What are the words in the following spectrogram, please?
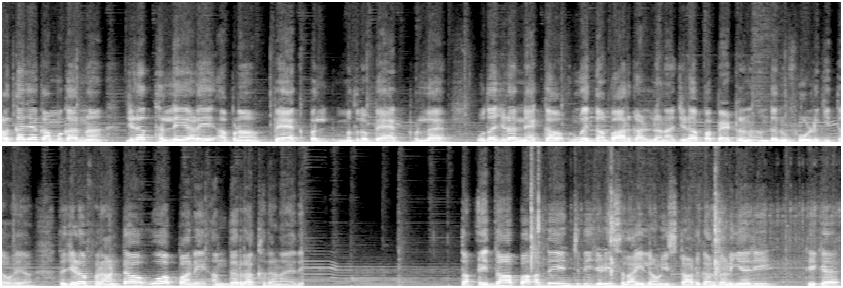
ਹਲਕਾ ਜਿਹਾ ਕੰਮ ਕਰਨਾ, ਜਿਹੜਾ ਥੱਲੇ ਵਾਲੇ ਆਪਣਾ ਬੈਕ ਮਤਲਬ ਬੈਕ ਪੱਲਾ ਉਹਦਾ ਜਿਹੜਾ ਨੈਕ ਆ, ਉਹਨੂੰ ਇਦਾਂ ਬਾਹਰ ਕੱਢ ਲੈਣਾ, ਜਿਹੜਾ ਆਪਾਂ ਪੈਟਰਨ ਅੰਦਰ ਨੂੰ ਫੋਲਡ ਕੀਤਾ ਹੋਇਆ। ਤੇ ਜਿਹੜਾ ਫਰੰਟ ਆ, ਉਹ ਆਪਾਂ ਨੇ ਅੰਦਰ ਰੱਖ ਦੇਣਾ ਇਹਦੇ। ਤਾਂ ਇਦਾਂ ਆਪਾਂ ਅੱਧੇ ਇੰਚ ਦੀ ਜਿਹੜੀ ਸਲਾਈ ਲਾਉਣੀ ਸਟਾਰਟ ਕਰ ਦੇਣੀ ਹੈ ਜੀ, ਠੀਕ ਹੈ?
